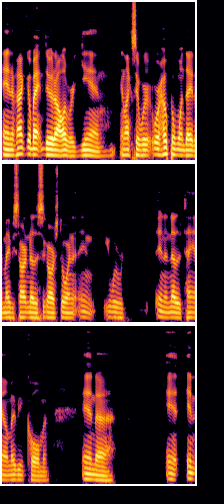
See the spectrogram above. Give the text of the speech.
and if I could go back and do it all over again, and like I said, we're we're hoping one day to maybe start another cigar store, and, and we were in another town, maybe in Cullman, and uh, and and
